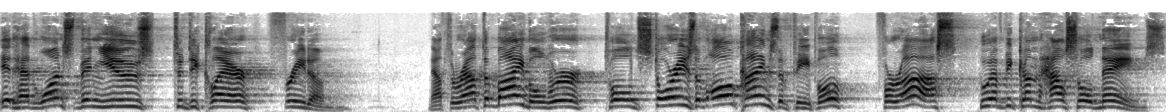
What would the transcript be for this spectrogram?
it had once been used to declare freedom. Now, throughout the Bible, we're told stories of all kinds of people for us who have become household names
